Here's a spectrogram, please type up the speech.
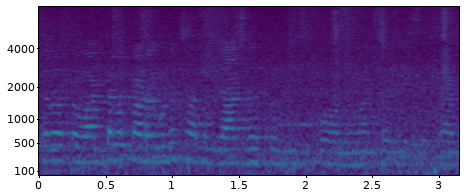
తర్వాత వంటల కాడ కూడా చాలా జాగ్రత్తలు తీసుకోవాలి వంట చేసే కాడ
